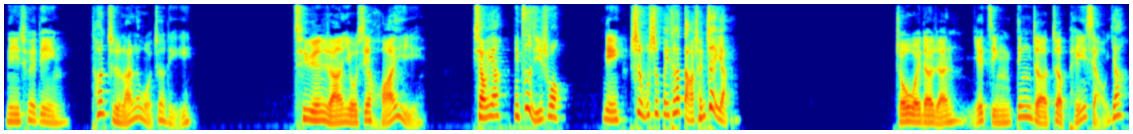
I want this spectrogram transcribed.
你确定他只来了我这里？戚云染有些怀疑。小丫，你自己说，你是不是被他打成这样？周围的人也紧盯着这裴小丫，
